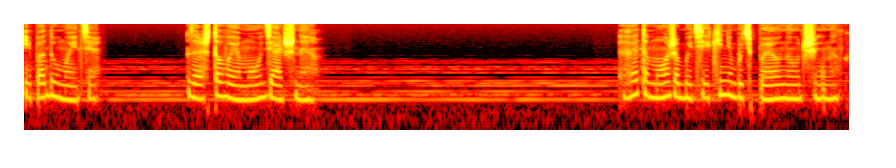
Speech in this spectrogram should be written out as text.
і падумайце, за што вы яму ўдзячныя. Гэта можа быць які-небудзь пэўны ўчынак.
